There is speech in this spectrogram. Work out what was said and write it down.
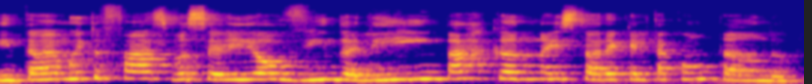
Então é muito fácil você ir ouvindo ali e embarcando na história que ele está contando.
